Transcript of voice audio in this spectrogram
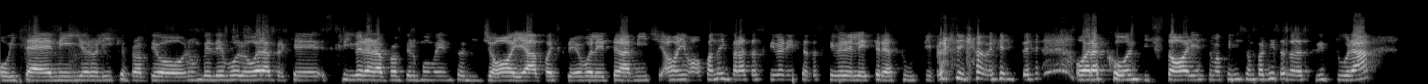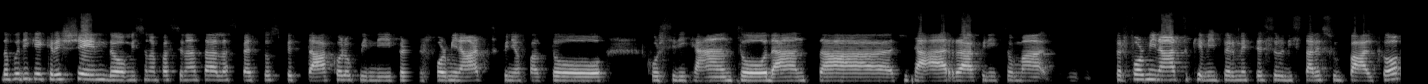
o i temi, io ero lì che proprio non vedevo l'ora perché scrivere era proprio il momento di gioia, poi scrivevo lettere a amici, quando ho imparato a scrivere ho iniziato a scrivere lettere a tutti praticamente, o racconti, storie, insomma, quindi sono partita dalla scrittura, dopodiché crescendo mi sono appassionata all'aspetto spettacolo, quindi performing arts, quindi ho fatto corsi di canto, danza, chitarra, quindi insomma performing arts che mi permettessero di stare sul palco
